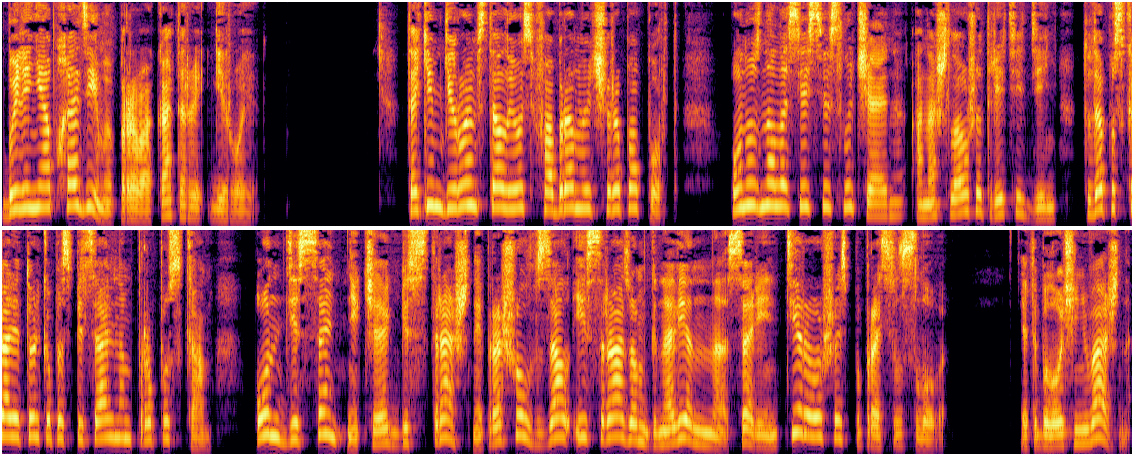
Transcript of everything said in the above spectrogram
были необходимы провокаторы-герои. Таким героем стал Иосиф Абрамович Рапопорт. Он узнал о сессии случайно, она шла уже третий день. Туда пускали только по специальным пропускам – он десантник, человек бесстрашный, прошел в зал и сразу, мгновенно сориентировавшись, попросил слова. Это было очень важно.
